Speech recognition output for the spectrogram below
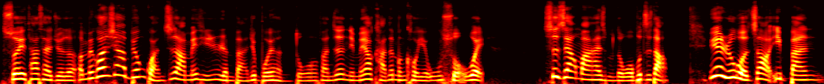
所以他才觉得呃没关系啊，不用管制啊，媒体日人本来就不会很多，反正你们要卡在门口也无所谓，是这样吗？还是什么的？我不知道，因为如果照一般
